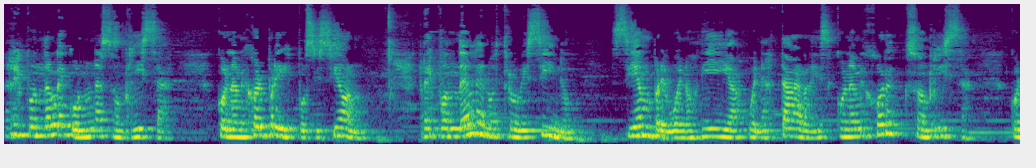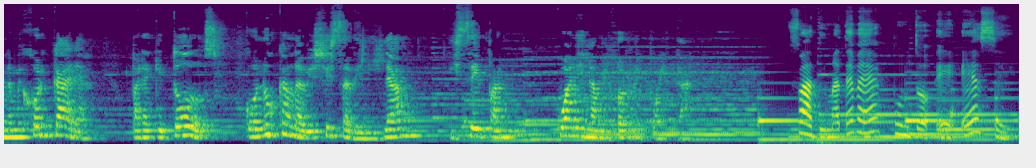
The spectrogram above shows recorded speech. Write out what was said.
responderle con una sonrisa, con la mejor predisposición, responderle a nuestro vecino siempre buenos días, buenas tardes, con la mejor sonrisa, con la mejor cara, para que todos conozcan la belleza del Islam y sepan cuál es la mejor respuesta. FatimaTV.es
